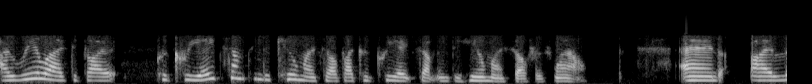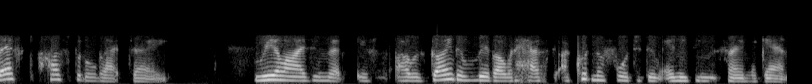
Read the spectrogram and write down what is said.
I realized if I could create something to kill myself, I could create something to heal myself as well. And I left hospital that day realizing that if I was going to live, I would have to, I couldn't afford to do anything the same again.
